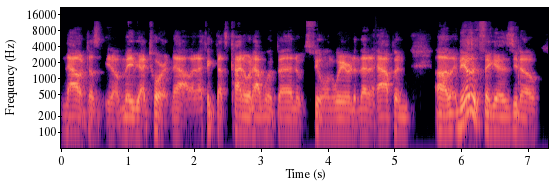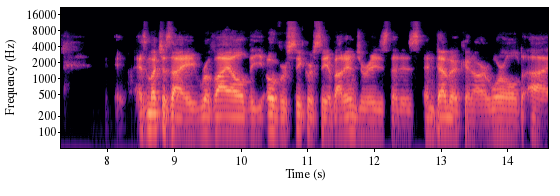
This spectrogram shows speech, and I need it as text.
now it doesn't, you know, maybe I tore it now. And I think that's kind of what happened with Ben. It was feeling weird and then it happened. Um, the other thing is, you know, as much as I revile the over secrecy about injuries that is endemic in our world, uh,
